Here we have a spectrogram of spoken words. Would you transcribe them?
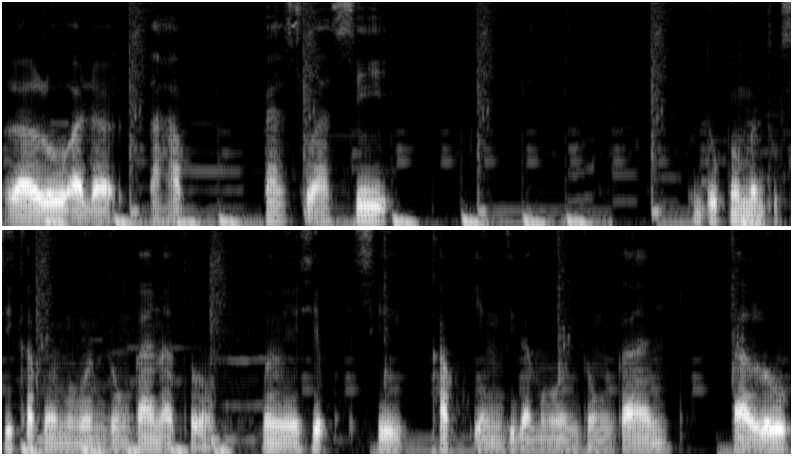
Lalu ada tahap persuasi untuk membentuk sikap yang menguntungkan atau memilih sikap yang tidak menguntungkan. Lalu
